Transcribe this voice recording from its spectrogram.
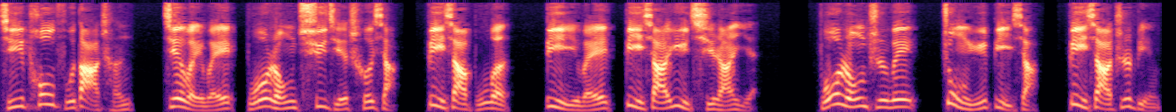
及剖腹大臣，皆委为伯荣屈节车下。陛下不问，必以为陛下欲其然也。伯荣之威重于陛下，陛下之柄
